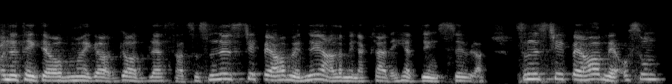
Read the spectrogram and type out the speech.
Och nu tänkte jag, oh my God, God bless alltså. Så nu strippar jag av mig, nu är alla mina kläder helt dyngsura. Så nu strippar jag av mig och, så,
